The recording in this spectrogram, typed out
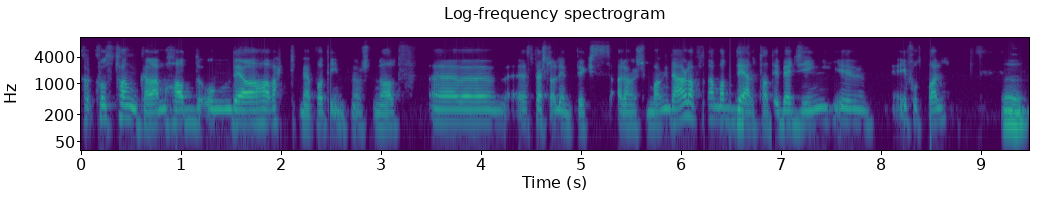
hvilke tanker de hadde om det å ha vært med på et internasjonalt uh, Special Olympics-arrangement der. Da, for De hadde deltatt i Beijing i, i fotball. Mm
